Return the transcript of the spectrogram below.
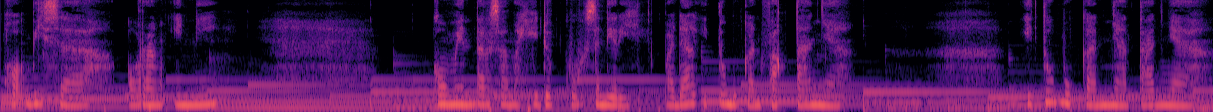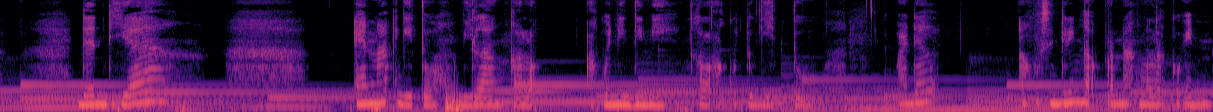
Kok bisa orang ini komentar sama hidupku sendiri? Padahal itu bukan faktanya. Itu bukan nyatanya. Dan dia enak gitu bilang kalau aku ini gini kalau aku tuh gitu padahal aku sendiri nggak pernah ngelakuin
